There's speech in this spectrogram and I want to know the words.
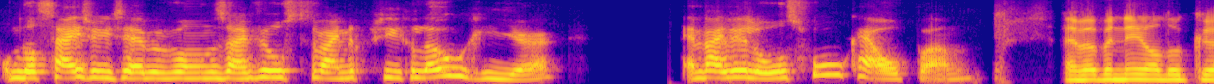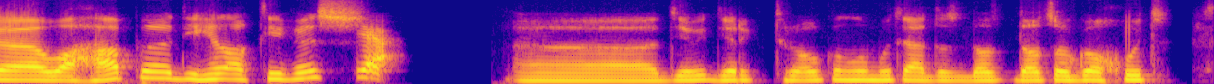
omdat zij zoiets hebben van er zijn veel te weinig psychologen hier. En wij willen ons volk helpen. En we hebben in Nederland ook uh, Wahab, uh, die heel actief is. Ja. Uh, die, die ik er ook ontmoet. Ja, dat, dat, dat is ook wel goed. Het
